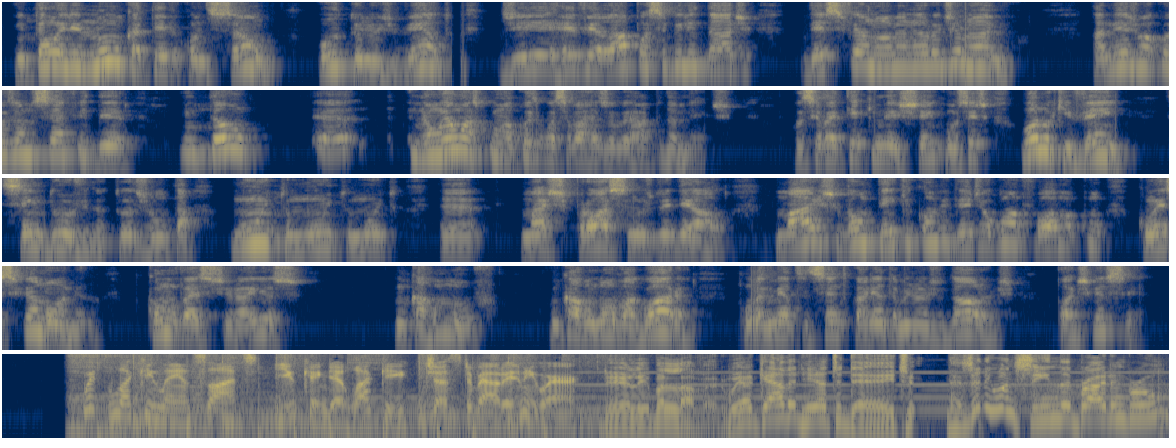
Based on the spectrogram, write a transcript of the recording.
Então, ele nunca teve condição, o túnel de vento, de revelar a possibilidade desse fenômeno aerodinâmico. A mesma coisa no CFD. Então, é, não é uma, uma coisa que você vai resolver rapidamente. Você vai ter que mexer em conceitos. O ano que vem, sem dúvida, todos vão estar muito, muito, muito é, mais próximos do ideal, mas vão ter que conviver de alguma forma com, com esse fenômeno. Como vai se tirar isso? Um carro novo. Um carro novo agora, com um orçamento de 140 milhões de dólares, pode esquecer. With lucky landslots, you can get lucky just about anywhere. Dearly beloved, we are gathered here today to. Has anyone seen the bride and groom?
